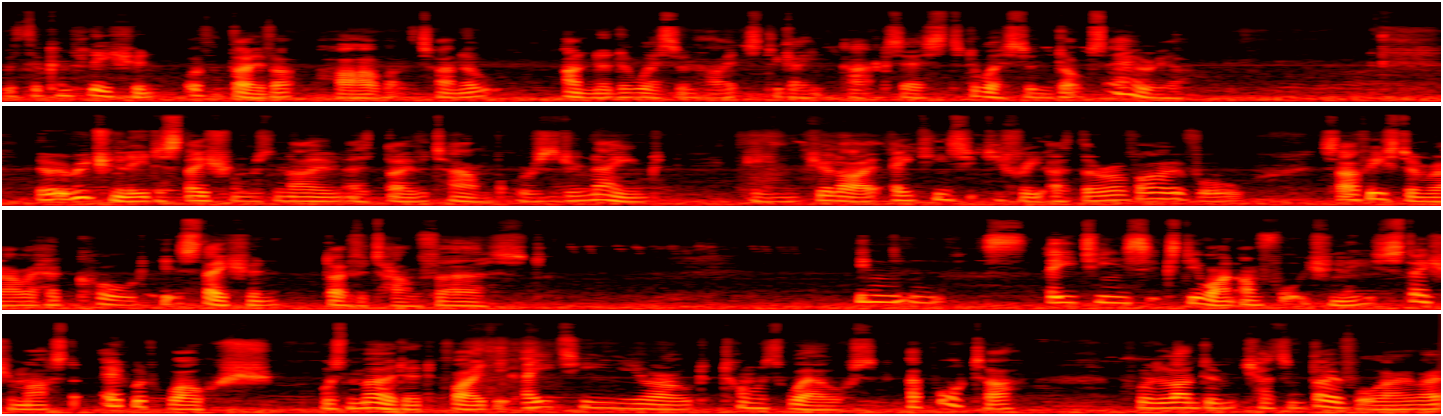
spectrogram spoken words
with the completion of the Dover Harbour Tunnel under the Western Heights to gain access to the Western Docks area. Originally the station was known as Dover Town but was renamed in July 1863 as the Revival Southeastern Railway had called its station Dover Town First. In 1861, unfortunately, station master Edward Walshe was murdered by the 18-year-old Thomas Wells, a porter for the London Chatham Dover Railway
